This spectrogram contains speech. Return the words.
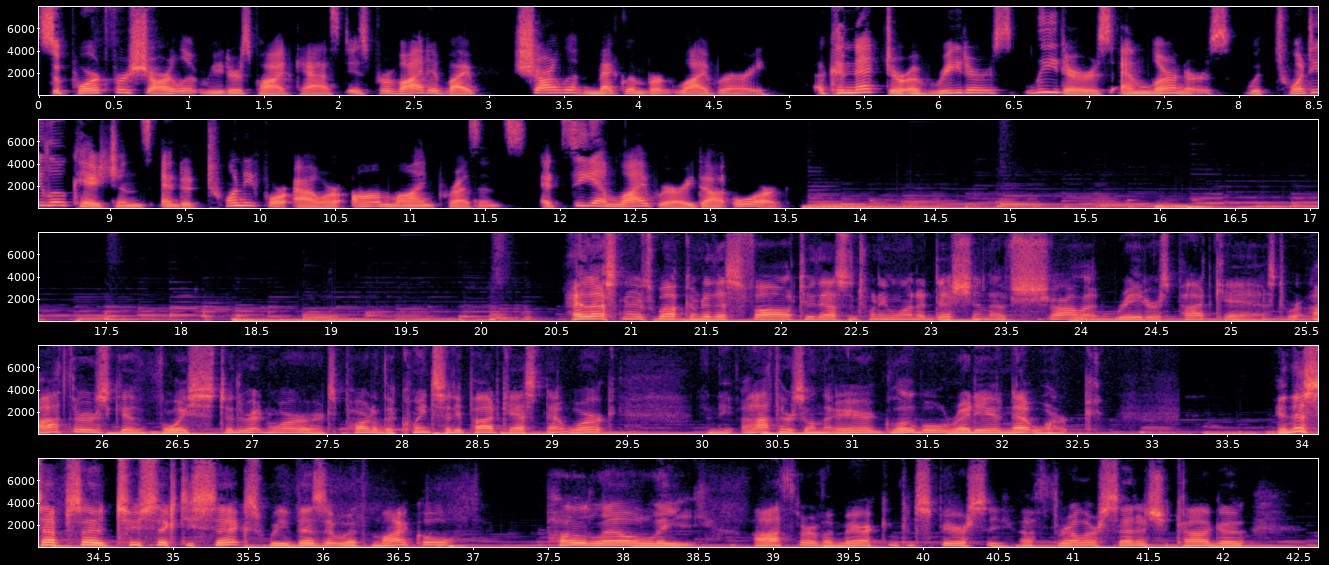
Support for Charlotte Readers Podcast is provided by Charlotte Mecklenburg Library, a connector of readers, leaders, and learners with 20 locations and a 24 hour online presence at cmlibrary.org. Hey, listeners, welcome to this fall 2021 edition of Charlotte Readers Podcast, where authors give voice to the written words, part of the Queen City Podcast Network and the Authors on the Air Global Radio Network. In this episode 266, we visit with Michael Polelle, author of American Conspiracy, a thriller set in Chicago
